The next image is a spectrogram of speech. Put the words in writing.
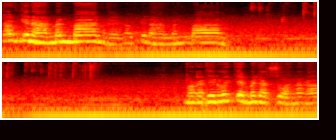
ชอบกินอาหารบ้านๆค่ะชอบกินอาหารบ้านๆมากระเทียมก็เก็บมาจากสวนนะคะ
